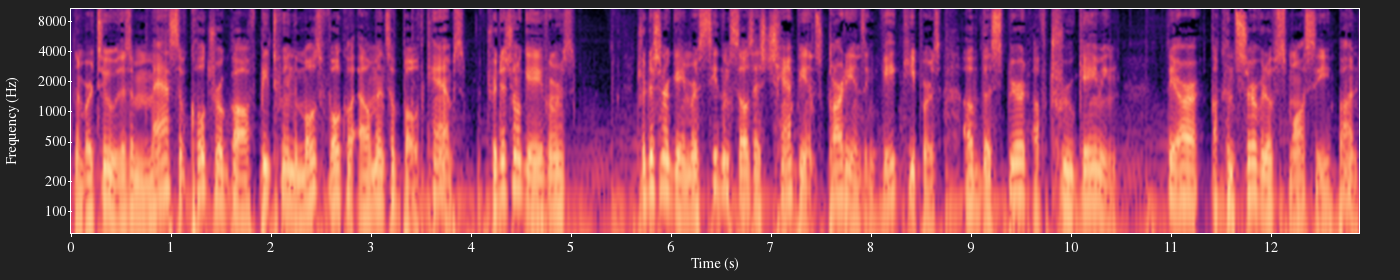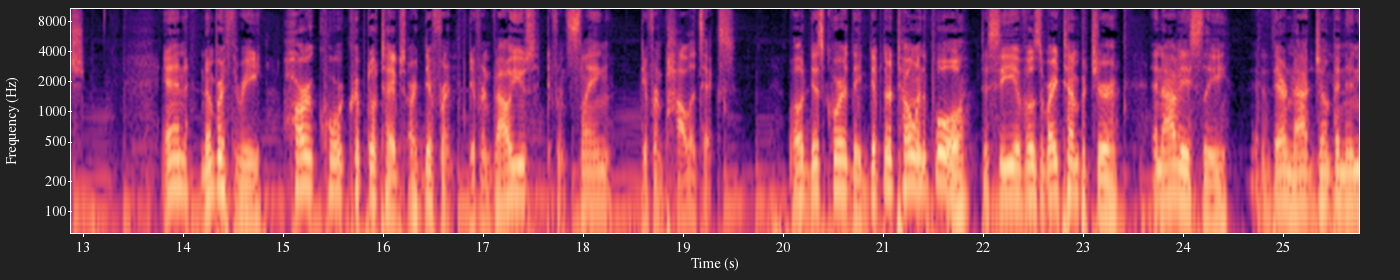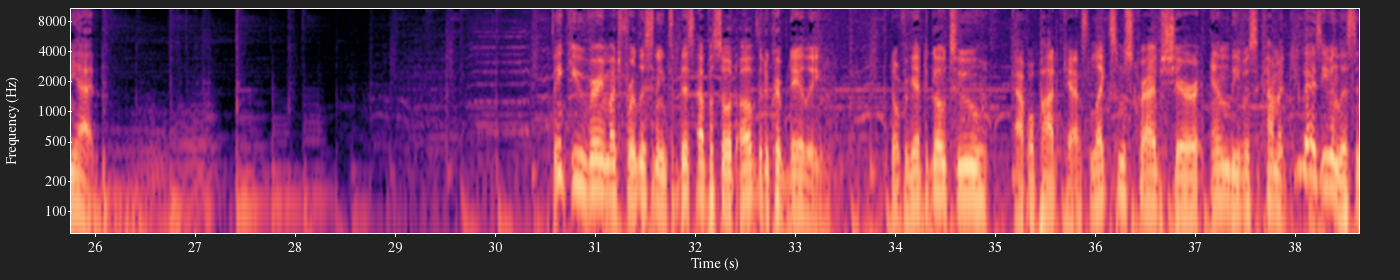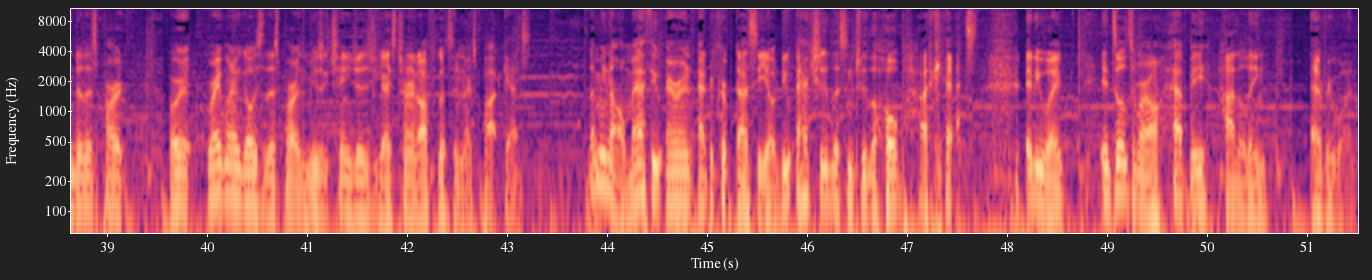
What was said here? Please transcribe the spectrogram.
Number two, there's a massive cultural gulf between the most vocal elements of both camps. Traditional gamers Traditional gamers see themselves as champions, guardians, and gatekeepers of the spirit of true gaming. They are a conservative small c bunch. And number three, hardcore crypto types are different. Different values, different slang, different politics. Well, Discord, they dipped their toe in the pool to see if it was the right temperature, and obviously, they're not jumping in yet. Thank you very much for listening to this episode of the Decrypt Daily. Don't forget to go to Apple Podcasts, like, subscribe, share, and leave us a comment. Do you guys even listen to this part? Or right when it goes to this part and the music changes, you guys turn it off and go to the next podcast. Let me know. Matthew Aaron at decrypt.co. Do you actually listen to the whole podcast? anyway, until tomorrow, happy hodling, everyone.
